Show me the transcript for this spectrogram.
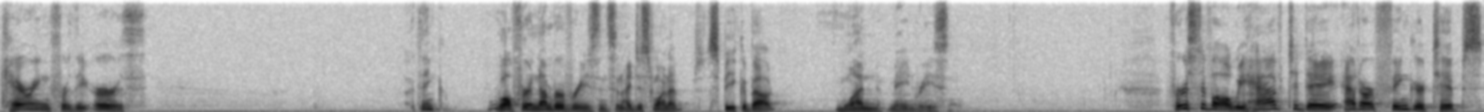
caring for the earth. I think, well, for a number of reasons, and I just want to speak about one main reason. First of all, we have today at our fingertips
